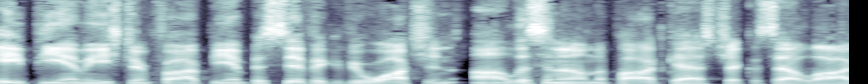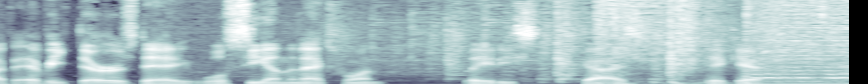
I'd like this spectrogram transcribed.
8 p.m. Eastern, 5 p.m. Pacific. If you're watching, uh, listening on the podcast, check us out live every Thursday. We'll see you on the next one. Ladies, guys, take care.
